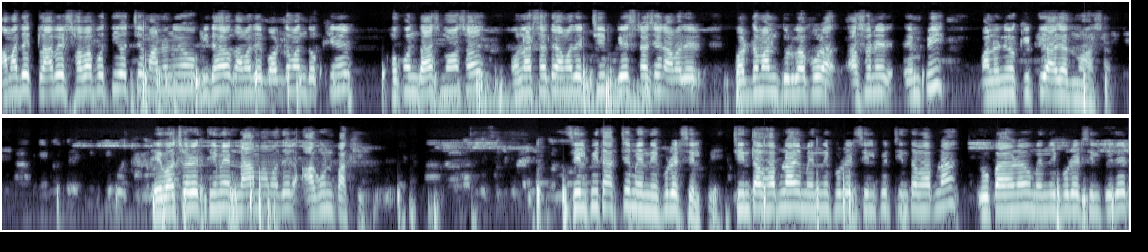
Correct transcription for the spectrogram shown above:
আমাদের ক্লাবের সভাপতি হচ্ছে মাননীয় বিধায়ক আমাদের বর্ধমান দক্ষিণের খোকন দাস মহাশয়। ওনার সাথে আমাদের চিফ গেস্ট আছেন আমাদের বর্ধমান দুর্গাপুর আসনের এমপি মাননীয় কীর্তি আজাদ মহাশয়। এবছরের থিমের নাম আমাদের আগুন পাখি। শিল্পী থাকছে মেদিনীপুরের শিল্পী। চিন্তা ভাবনায় মেদিনীপুরের শিল্পীর চিন্তা ভাবনা রূপায়ণেও মেদিনীপুরের শিল্পীদের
